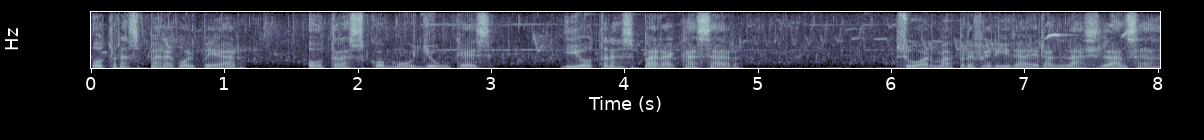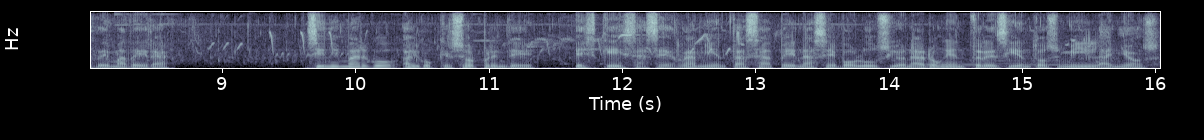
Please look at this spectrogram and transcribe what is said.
otras para golpear, otras como yunques y otras para cazar. Su arma preferida eran las lanzas de madera. Sin embargo, algo que sorprende es que esas herramientas apenas evolucionaron en 300.000 años.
